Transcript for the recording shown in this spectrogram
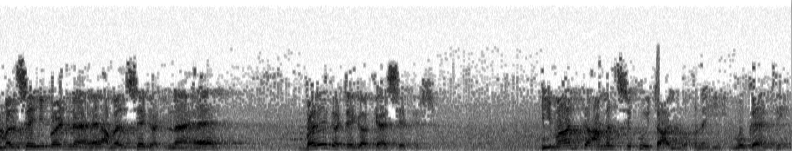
عمل سے ہی بڑھنا ہے، عمل سے گھٹنا ہے۔ بڑے گھٹے گا کیسے پھر؟ ایمان کا عمل سے کوئی تعلق نہیں، وہ کہتے ہیں۔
